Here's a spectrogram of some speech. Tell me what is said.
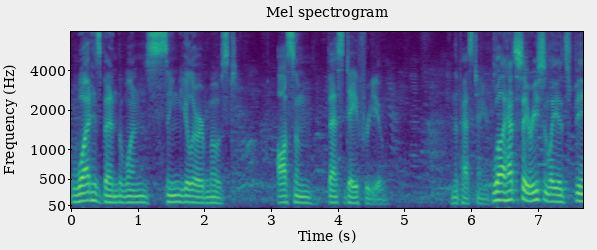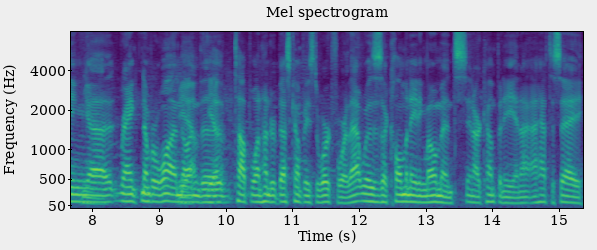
what has been the one singular, most awesome, best day for you in the past 10 years? Well, I have to say, recently it's being uh, ranked number one yeah, on the yeah. top 100 best companies to work for. That was a culminating moment in our company. And I, I have to say,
